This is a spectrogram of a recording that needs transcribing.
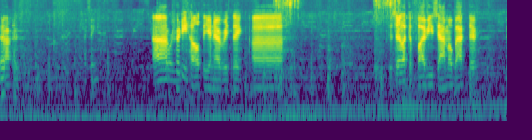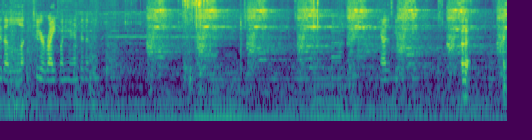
Uh, I think. I'm pretty healthy and everything. Uh, is there like a five use ammo back there? To the to your right when you enter the room. Uh, yeah, I'll just keep this to you. Okay.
